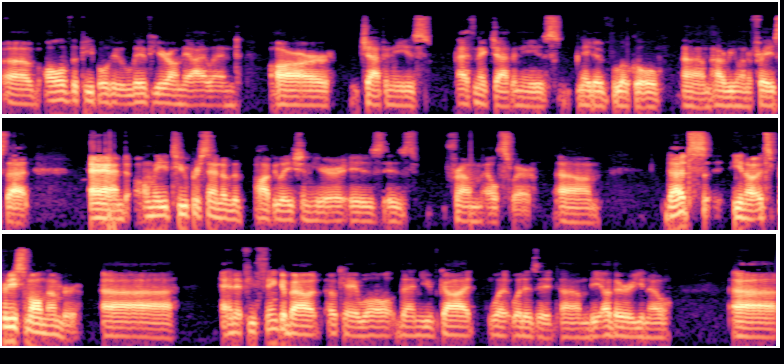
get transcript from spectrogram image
of all of the people who live here on the island are Japanese, ethnic Japanese, native, local, um, however you want to phrase that. And only 2% of the population here is, is from elsewhere. Um, that's, you know, it's a pretty small number. Uh, and if you think about, okay, well, then you've got, what, what is it? Um, the other, you know, uh,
